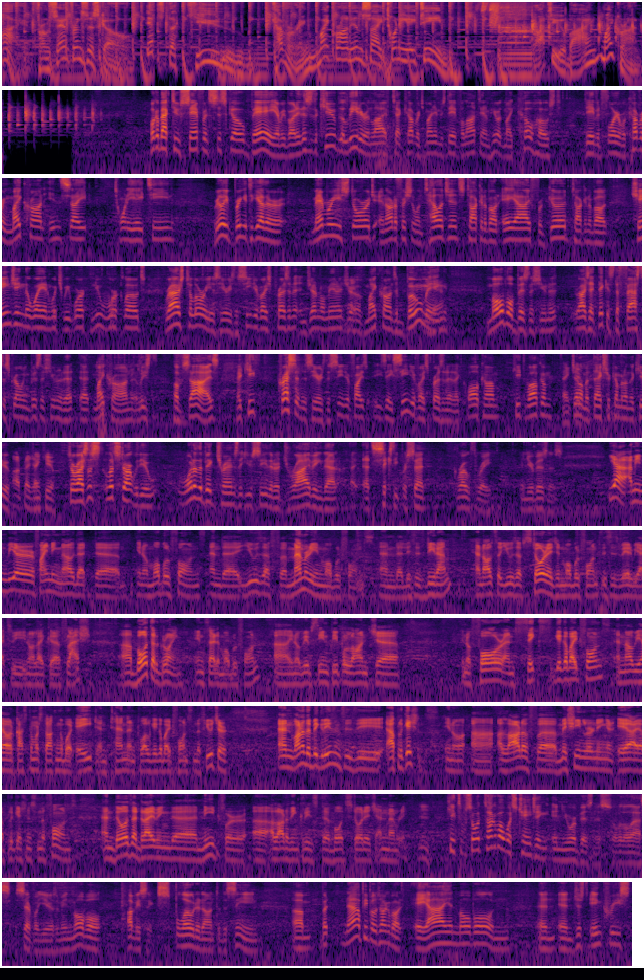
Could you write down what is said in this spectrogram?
Live from San Francisco, it's theCUBE. Covering Micron Insight 2018. Brought to you by Micron. Welcome back to San Francisco Bay, everybody. This is theCUBE, the leader in live tech coverage. My name is Dave Vellante, and I'm here with my co-host, David Floyer. We're covering Micron Insight 2018. Really bringing together memory, storage, and artificial intelligence, talking about AI for good, talking about changing the way in which we work, new workloads. Raj Talluri is here, he's the Senior Vice President and General Manager of Micron's booming yeah. mobile business unit. Raj, I think it's the fastest growing business unit at, at Micron, at least of size. And Keith Kressin is here, he's, the senior vice, he's a Senior Vice President at Qualcomm. Keith, welcome. Thank Gentlemen, you. thanks for coming on theCUBE. Our pleasure. Thank you. So Raj, let's, let's start with you what are the big trends that you see that are driving that uh, at 60% growth rate in your business? Yeah, I mean, we are finding now that uh, you know mobile phones and the use of uh, memory in mobile phones, and uh, this is DRAM, and also use of storage in mobile phones. This is where we actually, you know, like uh, flash. Uh, both are growing inside a mobile phone. Uh, you know, we've seen people launch, you know, four and six gigabyte phones, and now we have our customers talking about eight and 10 and 12 gigabyte phones in the future. And one of the big reasons is the applications. You know, uh, a lot of uh, machine learning and AI applications in the phones, and those are driving the need for uh, a lot of increased uh, both storage and memory. Mm. Keith, so talk about what's changing in your business over the last several years. I mean, mobile obviously exploded onto the scene, um, but now people are talking about AI in mobile and, and, and just increased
